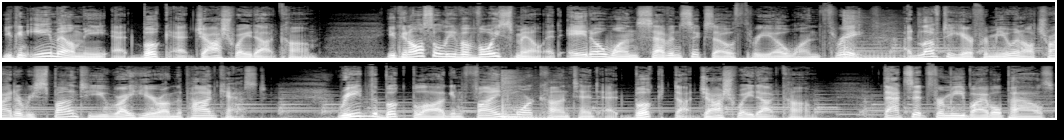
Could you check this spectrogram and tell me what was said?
you can email me at book at joshway.com. You can also leave a voicemail at 801 760 3013. I'd love to hear from you, and I'll try to respond to you right here on the podcast. Read the book blog and find more content at book.joshway.com. That's it for me, Bible pals.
